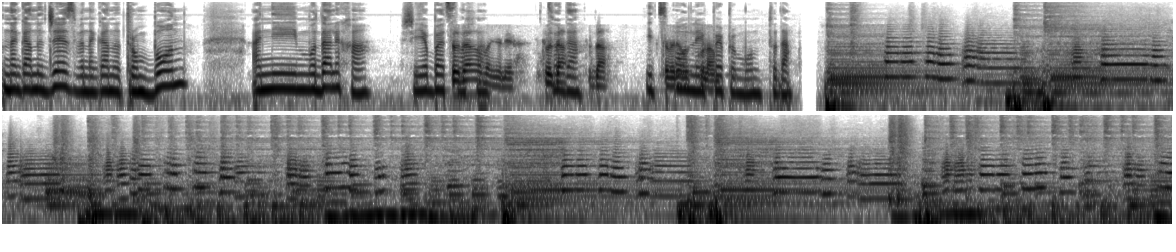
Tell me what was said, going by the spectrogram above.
נגן הג'אז ונגן הטרומבון. אני מודה לך, שיהיה בהצלחה. תודה רבה, יוליה. תודה, תודה. It's only pepper moon. תודה. Thank you.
